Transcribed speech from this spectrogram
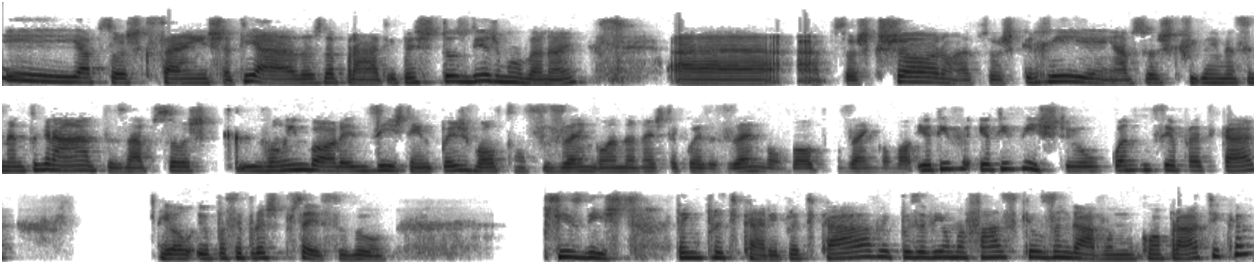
E há pessoas que saem chateadas da prática, depois todos os dias muda, não é? Há, há pessoas que choram, há pessoas que riem, há pessoas que ficam imensamente gratas, há pessoas que vão embora e desistem, depois voltam, se zangam, andam nesta coisa, zangam, voltam, zangam, voltam. Eu tive, eu tive isto, eu quando comecei a praticar, eu, eu passei por este processo do preciso disto, tenho que praticar, e praticava, e depois havia uma fase que eu zangava-me com a prática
